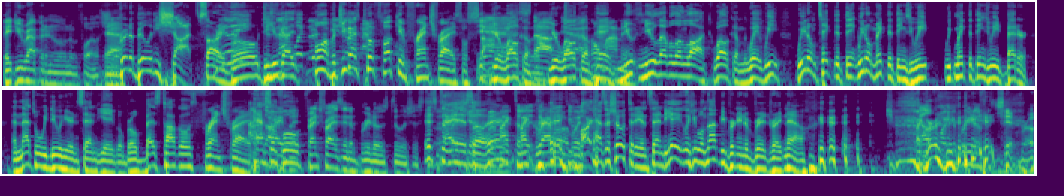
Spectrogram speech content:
They do wrap it in aluminum foil. Yeah. Credibility shot. Sorry, Really? bro. Do Is you that guys? what- Hold on, but you guys put fucking French fries. So stop. Yeah. You're welcome. stop. You're Yeah. welcome. No hey, mames. new new level unlocked. Welcome. Wait, we we don't take the thing. We don't make the things you eat. We make the things you eat better, and that's what we do here in San Diego, bro. Best tacos. French fries. I have some Sorry, fool. but French fries in a burrito is delicious. It's though. delicious. so, but eh, my, to my grandma to- would. Art has a show today in San Diego. He will not be burning a bridge right now. California burritos is shit, bro.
